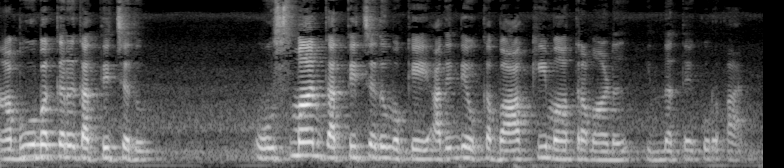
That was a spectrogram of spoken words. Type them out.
അബൂബക്കർ കത്തിച്ചതും ഉസ്മാൻ കത്തിച്ചതുമൊക്കെ അതിന്റെയൊക്കെ ബാക്കി മാത്രമാണ് ഇന്നത്തെ ഖുർആൻ.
